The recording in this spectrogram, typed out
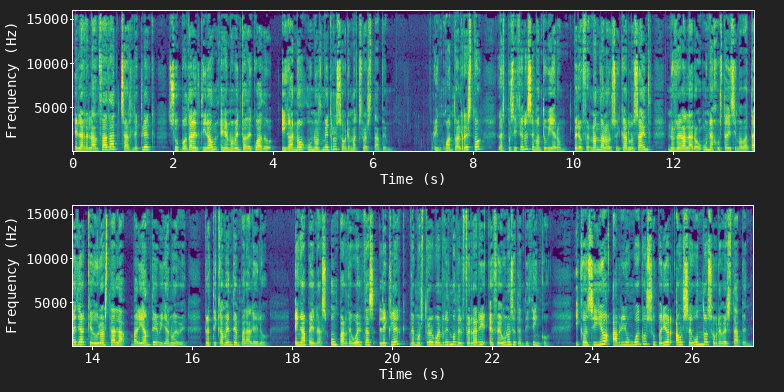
En la relanzada, Charles Leclerc supo dar el tirón en el momento adecuado y ganó unos metros sobre Max Verstappen. En cuanto al resto, las posiciones se mantuvieron, pero Fernando Alonso y Carlos Sainz nos regalaron una ajustadísima batalla que duró hasta la variante Villanueve, prácticamente en paralelo. En apenas un par de vueltas, Leclerc demostró el buen ritmo del Ferrari F175 y consiguió abrir un hueco superior a un segundo sobre Verstappen,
